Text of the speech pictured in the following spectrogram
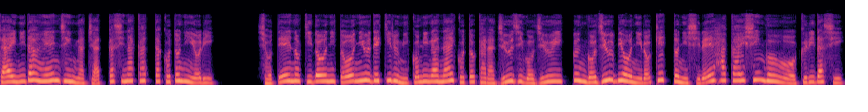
第2弾エンジンが着火しなかったことにより、所定の軌道に投入できる見込みがないことから10時51分50秒にロケットに指令破壊信号を送り出し、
